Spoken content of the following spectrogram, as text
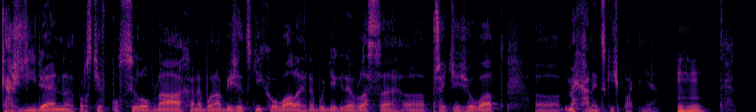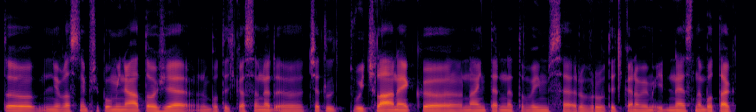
každý den prostě v posilovnách nebo na běžeckých ovalech nebo někde v lese uh, přetěžovat uh, mechanicky špatně. Mm-hmm. To mě vlastně připomíná to, že, nebo teďka jsem ned, četl tvůj článek uh, na internetovém serveru, teďka nevím, i dnes nebo tak,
